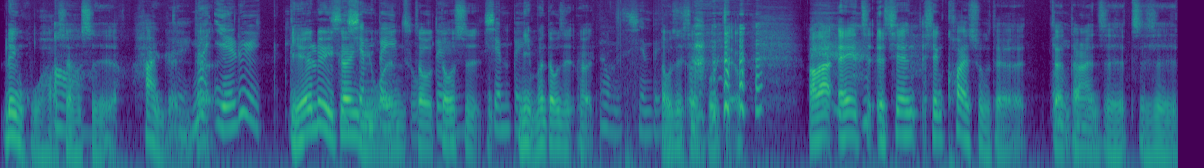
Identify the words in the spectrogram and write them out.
令狐好像是汉人的，那耶律耶律跟宇文都都是鲜卑，你们都是呃，那我们是鲜卑，都是鲜卑族。好了，哎，先先快速的，这当然是只是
